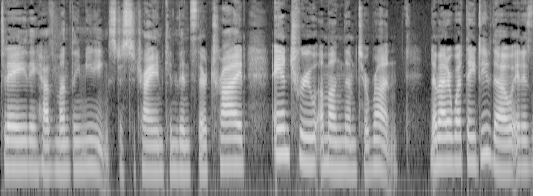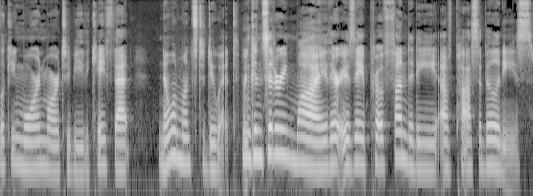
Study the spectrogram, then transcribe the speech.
Today, they have monthly meetings just to try and convince their tried and true among them to run. No matter what they do, though, it is looking more and more to be the case that no one wants to do it. When considering why, there is a profundity of possibilities.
